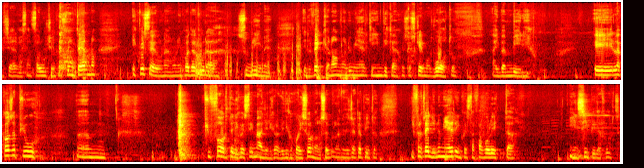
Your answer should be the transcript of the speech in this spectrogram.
c'è abbastanza luce in questo interno e questa è un'inquadratura sublime del vecchio nonno Lumière che indica questo schermo vuoto ai bambini. E la cosa più, um, più forte di queste immagini, che ora vi dico quali sono, ma lo, l'avete già capito, i fratelli Lumière in questa favoletta insipida forse.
